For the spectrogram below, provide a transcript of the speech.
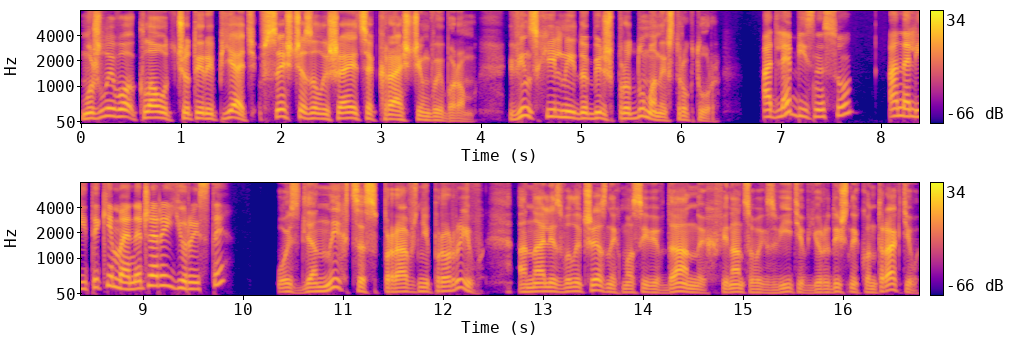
можливо, Cloud 4.5 все ще залишається кращим вибором. Він схильний до більш продуманих структур. А для бізнесу? Аналітики, менеджери, юристи? Ось для них це справжній прорив. Аналіз величезних масивів даних, фінансових звітів, юридичних контрактів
